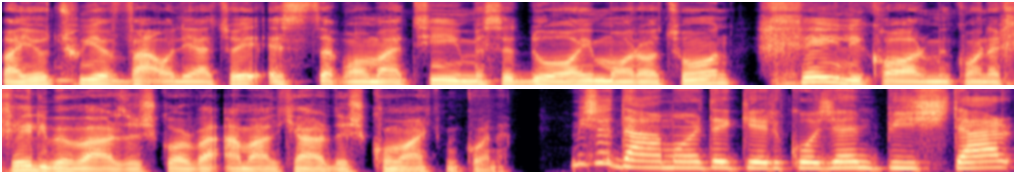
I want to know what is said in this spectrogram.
و یا توی فعالیت های استقامتی مثل دعای ماراتون خیلی کار می‌کنه خیلی به ورزشکار و عملکردش کمک می‌کنه. میشه در مورد گلیکوژن بیشتر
